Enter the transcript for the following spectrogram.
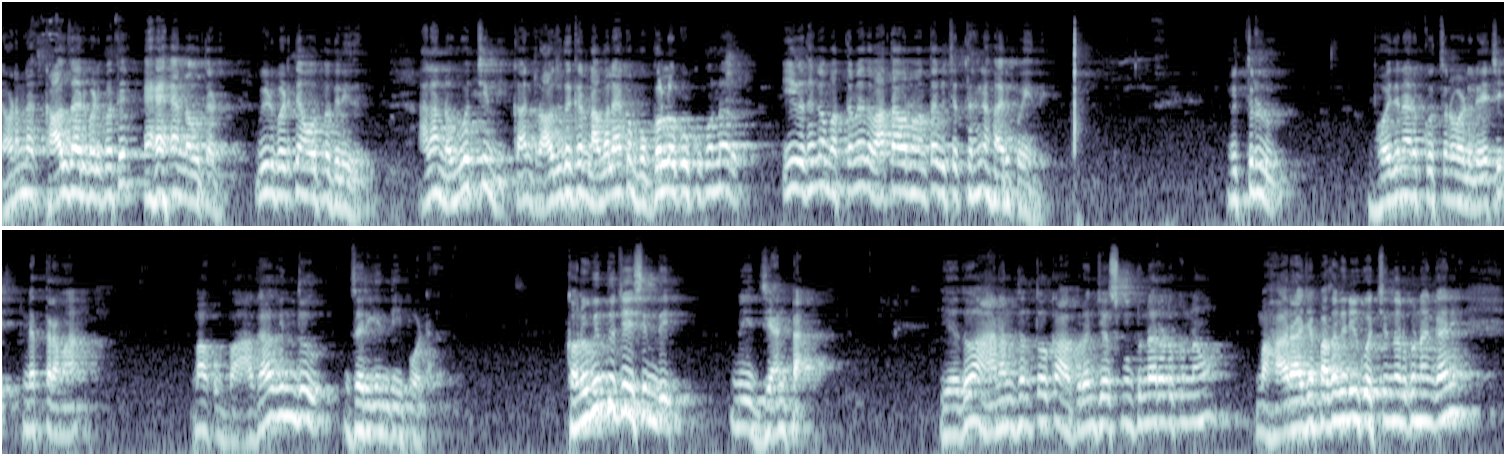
ఎవడన్నా కాలు దారి పడిపోతే ఏహే నవ్వుతాడు. వీడు పడితే ఏమవుతుందో తెలియదు. అలా నవ్వు వచ్చింది. కానీ రాజు దగ్గర నవ్వలేక బొగ్గల్లో కుక్కున్నారు ఈ విధంగా మొత్తం మీద వాతావరణం అంతా విచిత్రంగా మారిపోయింది. మిత్రులు భోజనానికి కూర్చున్న వాళ్ళు లేచి మిత్రమా మాకు బాగా విందు జరిగింది ఈ పూట. కనువిందు చేసింది మీ జంట. ఏదో ఆనందంతో కాపురం చేసుకుంటున్నారు అనుకున్నాం మహారాజా పదవి నీకు వచ్చింది అనుకున్నాం కానీ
